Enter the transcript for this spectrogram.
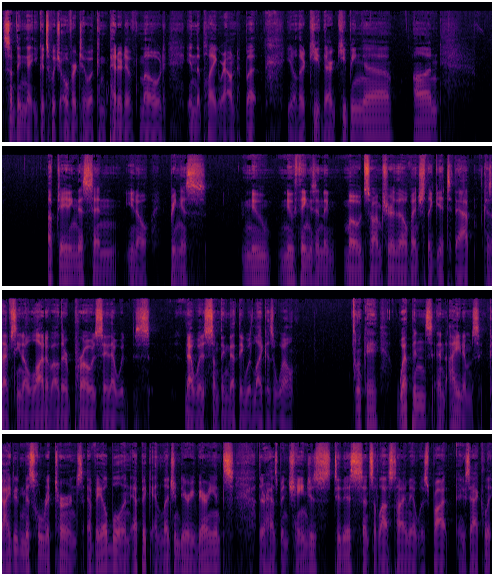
something that you could switch over to a competitive mode in the playground. But you know, they're keep they're keeping uh, on updating this and you know bring us new new things in the mode, so I'm sure they'll eventually get to that because I've seen a lot of other pros say that would that was something that they would like as well. Okay, weapons and items. Guided missile returns available in epic and legendary variants. There has been changes to this since the last time it was brought exactly.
